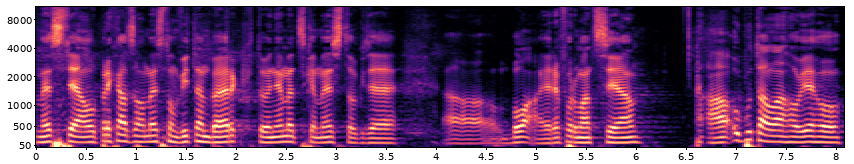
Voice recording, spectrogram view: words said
meste, alebo prechádzal mestom Wittenberg, to je nemecké mesto, kde bola aj reformácia a uputala ho jeho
